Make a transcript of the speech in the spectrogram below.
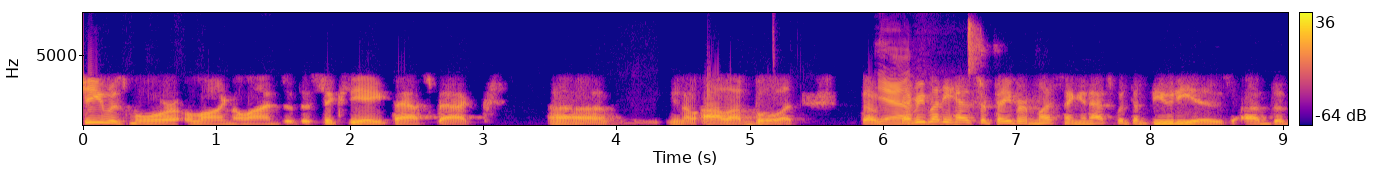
she was more along the lines of the 68 fastback, uh, you know, a la Bullitt. So yeah. everybody has their favorite Mustang, and that's what the beauty is of the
